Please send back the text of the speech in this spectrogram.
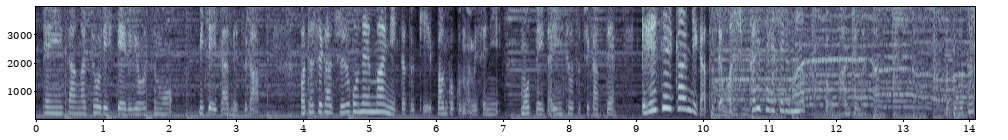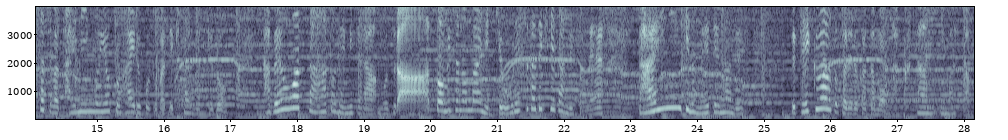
店員さんが調理している様子も見ていたんですが私が15年前に行った時バンコクのお店に持っていた印象と違って衛生管理がとてもしっかりされてるなと感じました。あと私たちはタイミングよく入ることができたんですけど食べ終わった後で見たらもうずらーっとお店の前に行列ができてたんですよね。大人気の名店なんです。でテイクアウトされる方もたくさんいました。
